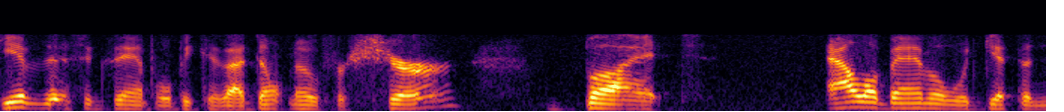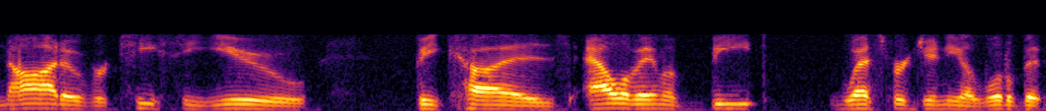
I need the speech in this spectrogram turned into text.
give this example because I don't know for sure, but Alabama would get the nod over TCU because Alabama beat West Virginia a little bit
